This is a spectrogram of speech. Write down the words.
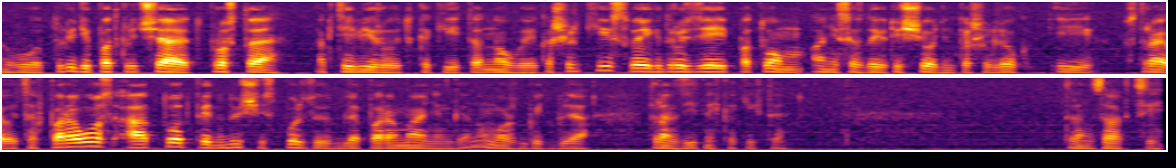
Вот. Люди подключают, просто активируют какие-то новые кошельки своих друзей, потом они создают еще один кошелек и встраивается в паровоз, а тот предыдущий используют для парамайнинга, ну может быть для транзитных каких-то транзакций,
